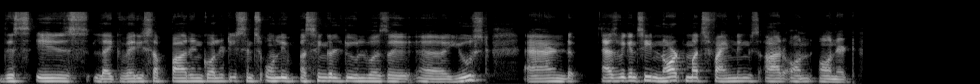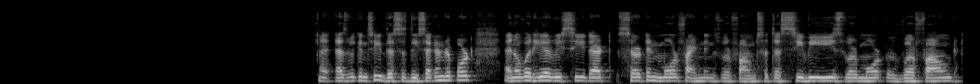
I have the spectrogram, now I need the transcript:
This is like very subpar in quality since only a single tool was uh, used, and as we can see, not much findings are on on it. As we can see, this is the second report, and over here we see that certain more findings were found, such as CVEs were more were found,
